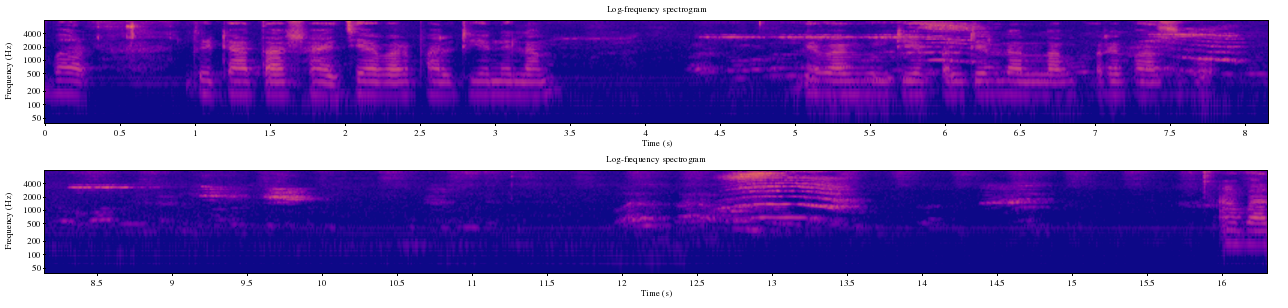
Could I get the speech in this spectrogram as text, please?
আবার দুইটা আতা সাহায্যে আবার পাল্টিয়ে নিলাম। এবার উল্টিয়ে পাল্টিয়ে লাল লাল করে ভাজবো। আবার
